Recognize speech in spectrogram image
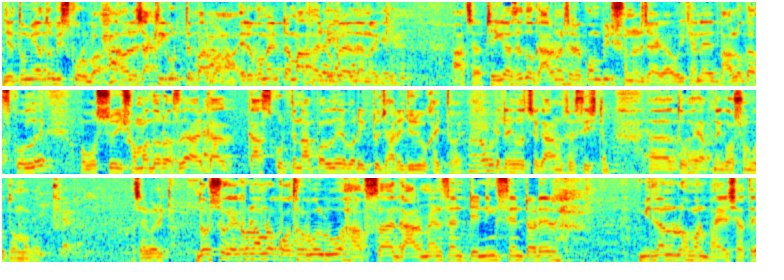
যে তুমি এত বিস করবা না হলে চাকরি করতে পারবা না এরকম একটা মাথায় ঢুকায় দেন আর কি। আমাদেরকে, আচ্ছা ঠিক আছে। তো গার্মেন্টস একটা কম্পিটিশনের জায়গা। ওইখানে ভালো কাজ করলে অবশ্যই সমাদর আছে। আর কাজ করতে না পারলে এবার একটু ঝাড়ি ঝুড়িও খাইতে হয়। হ্যাঁ, এটাই হচ্ছে গার্মেন্টসের সিস্টেম তো ভাই আপনাকে অসংখ্য ধন্যবাদ। আচ্ছা এবার দর্শক এখন আমরা কথা বলব হাফসা গার্মেন্টস অ্যান্ড ট্রেনিং সেন্টারের মিজানুর রহমান ভাইয়ের সাথে।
